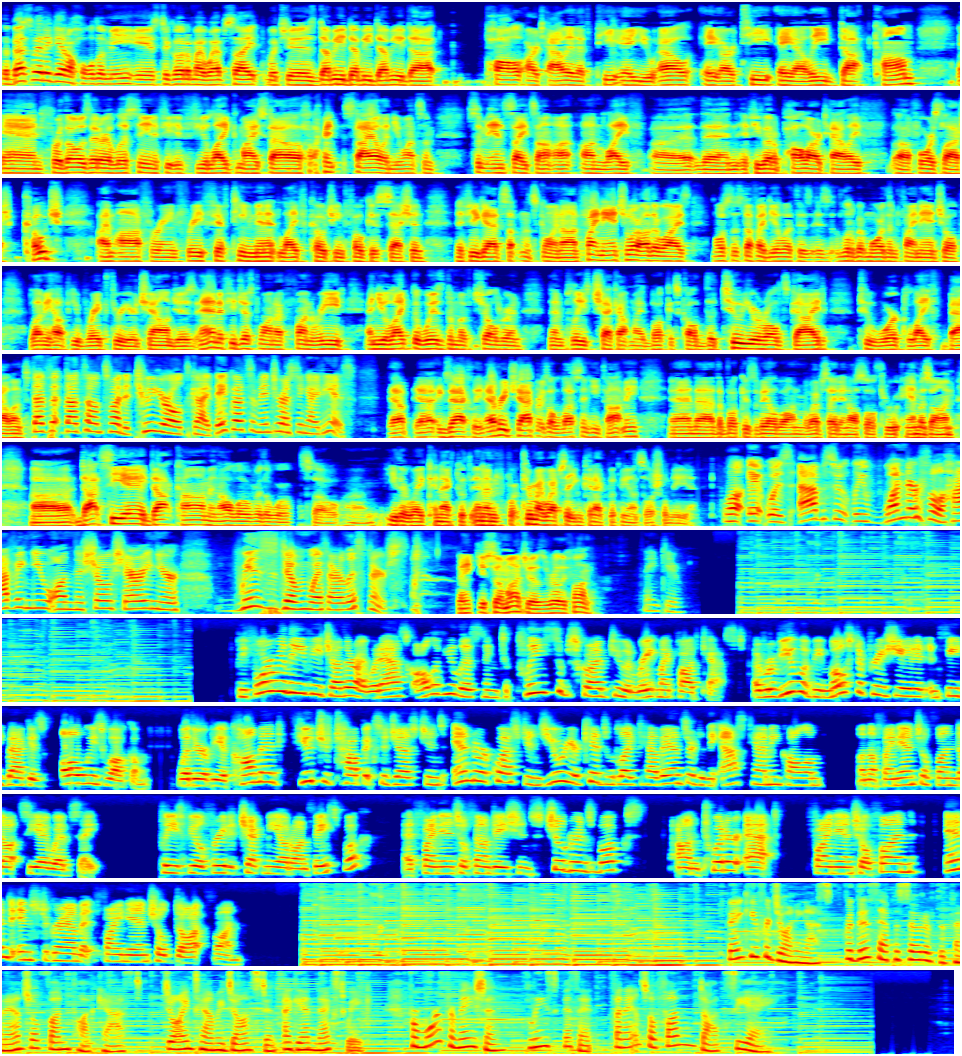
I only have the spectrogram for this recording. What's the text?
The best way to get a hold of me is to go to my website, which is www Paul Artale. That's P-A-U-L-A-R-T-A-L-E dot com. And for those that are listening, if you, if you like my style, style and you want some, some insights on, on, on life, uh, then if you go to Paul Artale uh, forward slash coach, I'm offering free 15 minute life coaching focus session. If you got something that's going on, financial or otherwise, most of the stuff I deal with is, is a little bit more than financial. Let me help you break through your challenges. And if you just want a fun read and you like the wisdom of children, then please check out my book. It's called The Two Year Old's Guide to Work Life Balance. That's, that sounds fun. A two year old's guide. They've got some interesting ideas. Yep, yeah, exactly. And every chapter is a lesson he taught me, and uh, the book is available on my website and also through Amazon, uh, .ca, .com, and all over the world. So um, either way, connect with, and then through my website, you can connect with me on social media. Well, it was absolutely wonderful having you on the show, sharing your wisdom with our listeners. Thank you so much. It was really fun. Thank you. Before we leave each other, I would ask all of you listening to please subscribe to and rate my podcast. A review would be most appreciated and feedback is always welcome. Whether it be a comment, future topic suggestions, and or questions you or your kids would like to have answered in the Ask Tammy column on the financialfun.ca website. Please feel free to check me out on Facebook at Financial Foundation's Children's Books, on Twitter at Financial Fun, and Instagram at financial.fun. Thank you for joining us for this episode of the Financial Fun Podcast. Join Tammy Johnston again next week. For more information, please visit financialfun.ca.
